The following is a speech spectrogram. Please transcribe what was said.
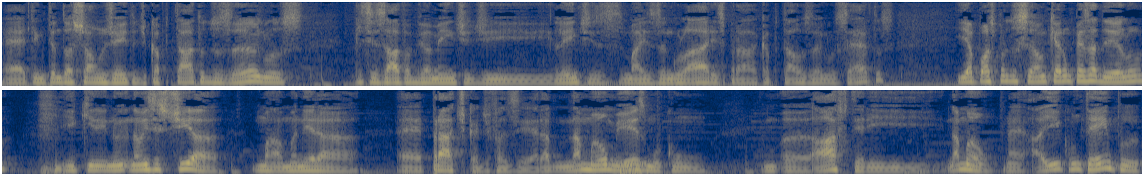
é, tentando achar um jeito de captar todos os ângulos. Precisava, obviamente, de lentes mais angulares para captar os ângulos certos. E a pós-produção, que era um pesadelo e que não existia uma maneira é, prática de fazer. Era na mão mesmo, com uh, after e, e na mão. Né? Aí, com o tempo,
